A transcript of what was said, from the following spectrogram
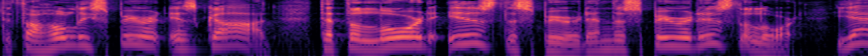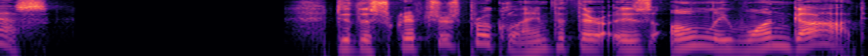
that the Holy Spirit is God, that the Lord is the Spirit and the Spirit is the Lord? Yes. Do the scriptures proclaim that there is only one God?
